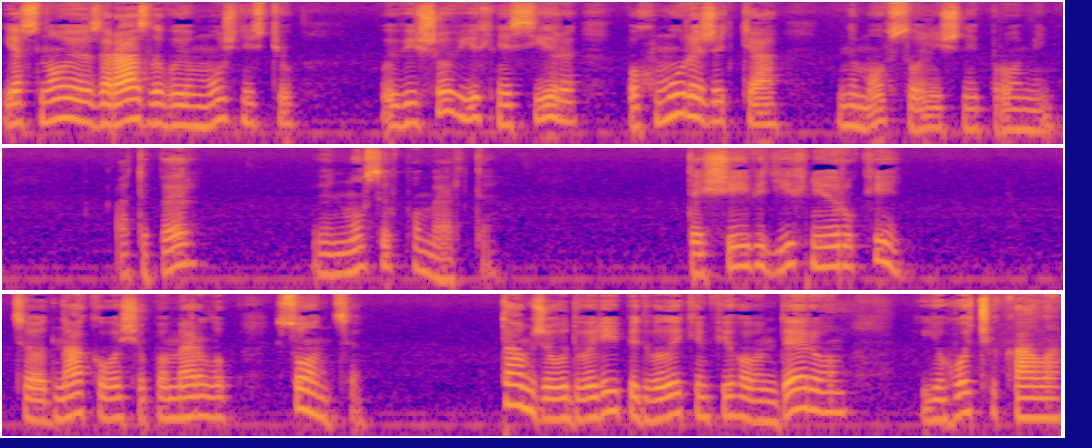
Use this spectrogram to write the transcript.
ясною заразливою мужністю увійшов їхнє сіре, похмуре життя, немов сонячний промінь. А тепер він мусив померти. Та ще й від їхньої руки. Це однаково, що померло б сонце. Там же, у дворі під великим фіговим деревом, його чекала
